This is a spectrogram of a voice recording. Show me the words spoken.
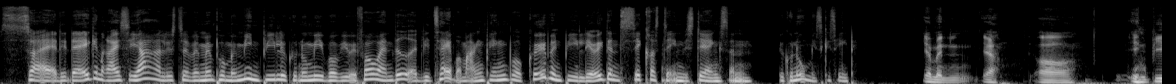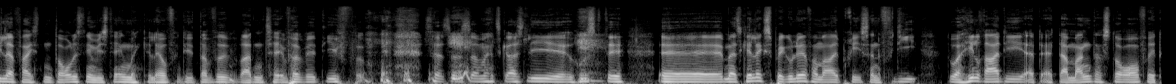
så er det da ikke en rejse, jeg har lyst til at være med på med min biløkonomi, hvor vi jo i forvejen ved, at vi taber mange penge på at købe en bil. Det er jo ikke den sikreste investering sådan økonomisk set. Jamen, ja. Og en bil er faktisk den dårligste investering, man kan lave, fordi der ved vi bare, den taber værdi. så, så, så man skal også lige øh, huske det. Uh, man skal heller ikke spekulere for meget i priserne, fordi du har helt ret i, at, at der er mange, der står over for et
